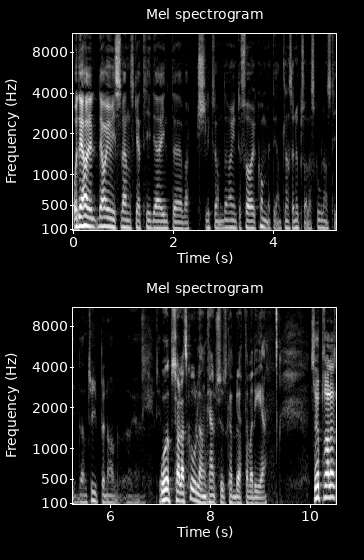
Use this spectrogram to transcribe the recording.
Och det har, det har ju i svenska tidigare inte varit, liksom, det har inte förekommit egentligen sedan Uppsala skolans tid, den typen av... Eh, typ. Och Uppsala skolan kanske du ska berätta vad det är? Så Uppsala...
